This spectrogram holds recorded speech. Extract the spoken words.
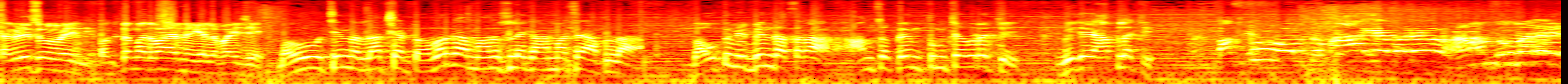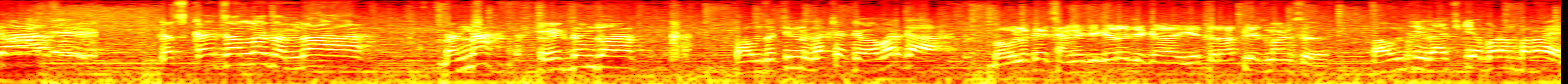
सगळी सोय होईल. फक्त मत बाहेर नाही गेलं पाहिजे. भाऊ चिन्ह लक्षात ठेवा बरं का. माणूस लय कामाचा आहे आपला. भाऊ तुम्ही बिंदास राहा. आमचं प्रेम तुमच्यावरच आहे. विजय आपलाच आहे. पप्पू भाऊ तुम आगे बढ़ो हम तुम्हारे साथ हैं कस काय चाललाय धंदा? धंदा? एकदम जोरात. भाऊंचं चिन्ह लक्षात ठेवा बरं का. भाऊला काय सांगायची गरज आहे का? हे तर आपलेच माणसं. भाऊंची राजकीय परंपरा आहे.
